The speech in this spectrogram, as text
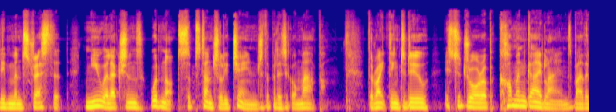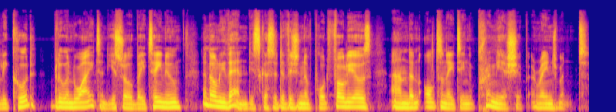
Lieberman stressed that new elections would not substantially change the political map. The right thing to do is to draw up common guidelines by the Likud Blue and White and Yisrael Beitenu, and only then discuss a division of portfolios and an alternating premiership arrangement.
